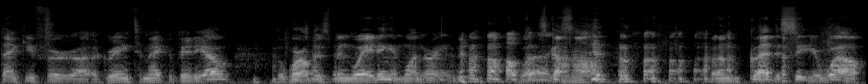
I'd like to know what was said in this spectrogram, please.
thank you for uh, agreeing to make a video. The world has been waiting and wondering Oh, what's thanks. gone on. but I'm glad to see you're well.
